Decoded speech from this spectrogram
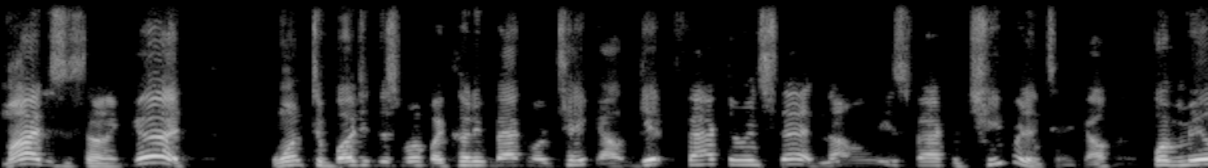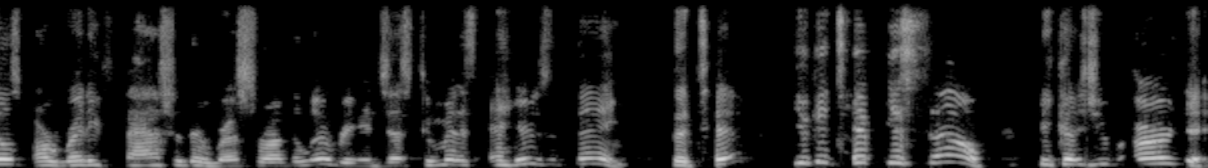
my, this is sounding good want to budget this month by cutting back on takeout, get Factor instead. Not only is Factor cheaper than takeout, but meals are ready faster than restaurant delivery in just two minutes. And here's the thing the tip, you can tip yourself because you've earned it.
